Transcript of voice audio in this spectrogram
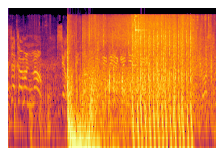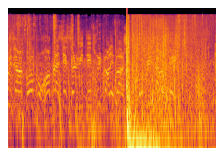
base de commandement. Ces renseignements vont nous aider à gagner la guerre. Construisez un pont pour remplacer celui détruit par les Boches. On puisse avancer.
